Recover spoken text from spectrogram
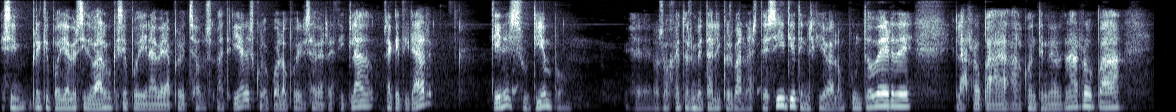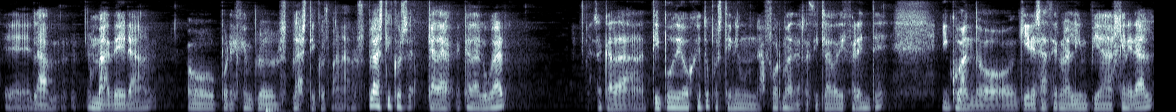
siempre que podía haber sido algo que se podían haber aprovechado los materiales, con lo cual lo podrías haber reciclado. O sea que tirar tiene su tiempo. Eh, los objetos metálicos van a este sitio, tienes que llevarlo a un punto verde, la ropa al contenedor de la ropa, eh, la madera o por ejemplo los plásticos van a los plásticos, cada, cada lugar, o sea, cada tipo de objeto pues tiene una forma de reciclado diferente y cuando quieres hacer una limpia general,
